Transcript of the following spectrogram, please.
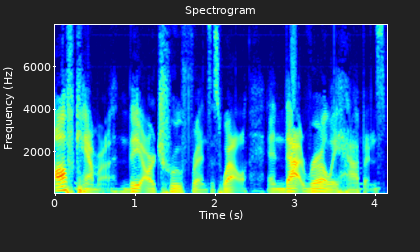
off camera they are true friends as well. And that rarely happens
